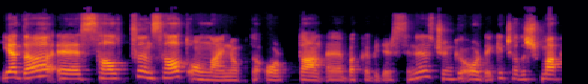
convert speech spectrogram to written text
ya da e, saltın saltonline.org'dan e, bakabilirsiniz. Çünkü oradaki çalışma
